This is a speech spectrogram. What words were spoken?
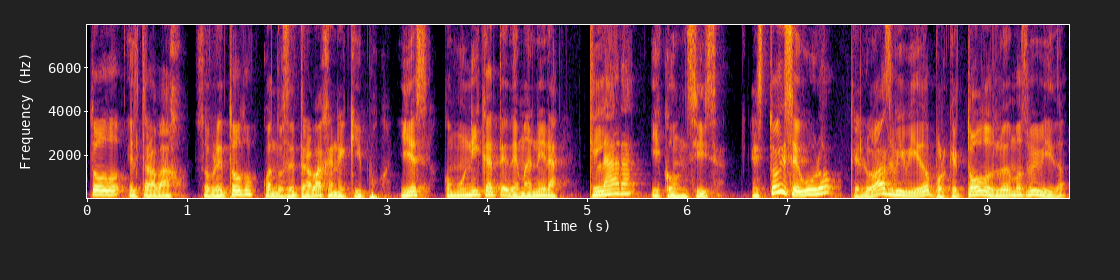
todo el trabajo, sobre todo cuando se trabaja en equipo, y es comunícate de manera clara y concisa. Estoy seguro que lo has vivido, porque todos lo hemos vivido,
